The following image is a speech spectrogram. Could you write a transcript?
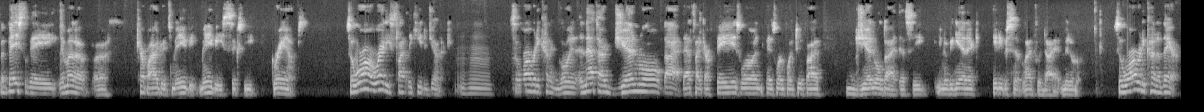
but basically the amount of uh, carbohydrates maybe maybe 60 grams. So we're already slightly ketogenic. hmm So we're already kind of going, and that's our general diet. That's like our phase one, phase 1.25 general diet. That's the you know veganic 80% live food diet minimum. So we're already kind of there.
